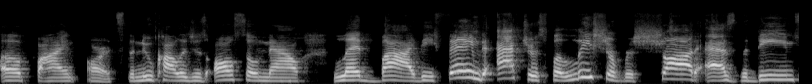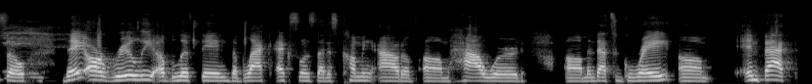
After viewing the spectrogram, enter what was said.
of Fine Arts. The new college is also now led by the famed actress Phylicia Rashad as the dean. So they are really uplifting the Black excellence that is coming out of um, Howard. Um, and that's great. Um, in fact,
